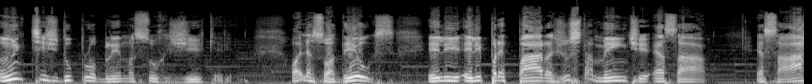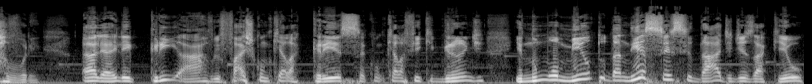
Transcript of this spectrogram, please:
antes do problema surgir, querido. Olha só, Deus, ele, ele prepara justamente essa, essa árvore Olha, ele cria a árvore, faz com que ela cresça, com que ela fique grande, e no momento da necessidade de Zaqueu,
